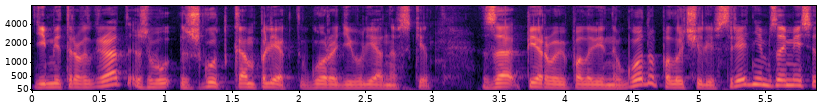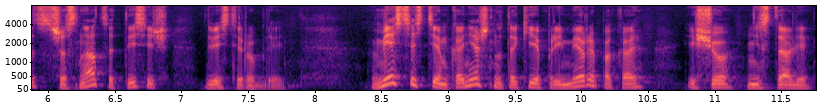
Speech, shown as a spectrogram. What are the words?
Димитровград, жгут комплект в городе Ульяновске, за первую половину года получили в среднем за месяц 16 200 рублей. Вместе с тем, конечно, такие примеры пока еще не стали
